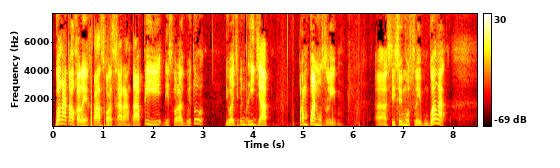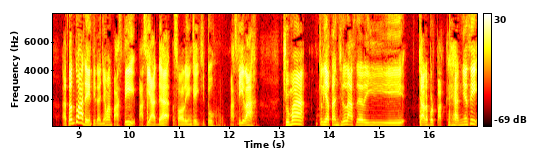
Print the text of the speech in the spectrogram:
Gue nggak tahu kalau yang kepala sekolah sekarang. Tapi di sekolah gue itu diwajibin berhijab. Perempuan muslim. Uh, siswi muslim. Gue nggak... Uh, tentu ada yang tidak nyaman. Pasti. Pasti ada soal yang kayak gitu. Pastilah. Cuma kelihatan jelas dari cara berpakaiannya sih.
